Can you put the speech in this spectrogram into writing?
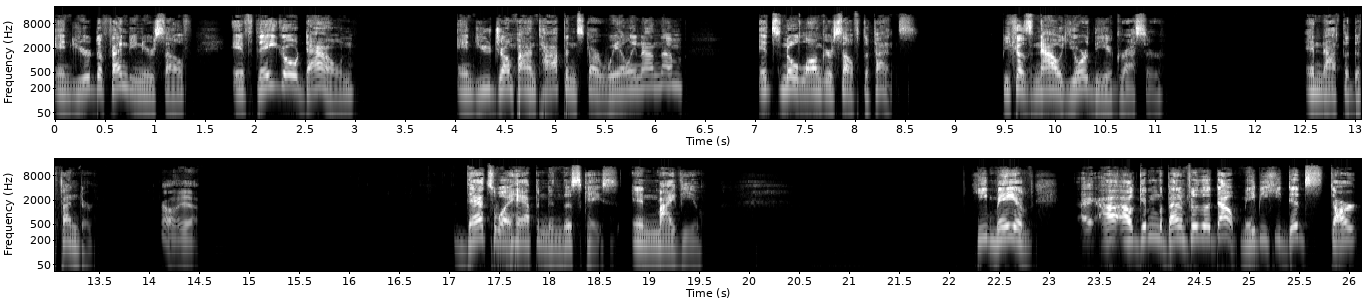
and you're defending yourself if they go down and you jump on top and start wailing on them, it's no longer self defense because now you're the aggressor and not the defender. Oh yeah. That's what happened in this case, in my view. He may have, I, I- I'll give him the benefit of the doubt. Maybe he did start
